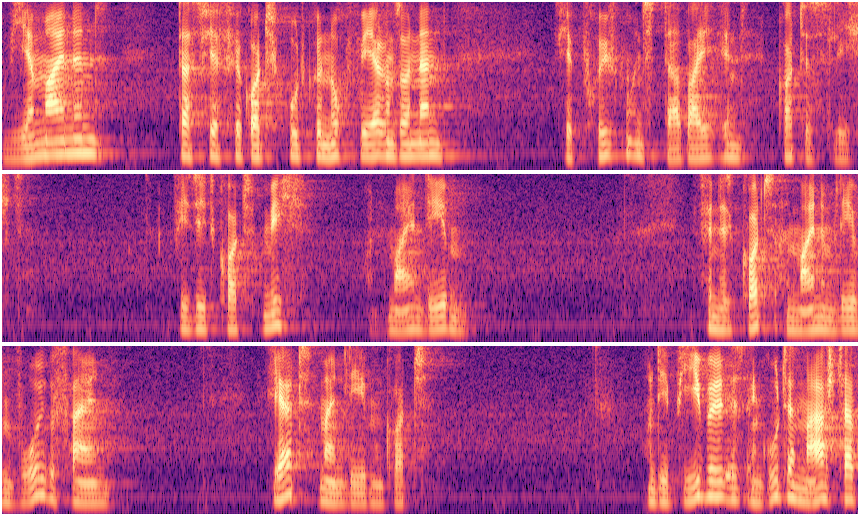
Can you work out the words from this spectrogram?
wir meinen, dass wir für Gott gut genug wären, sondern wir prüfen uns dabei in Gottes Licht. Wie sieht Gott mich und mein Leben? Findet Gott an meinem Leben Wohlgefallen? Ehrt mein Leben Gott? Und die Bibel ist ein guter Maßstab,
